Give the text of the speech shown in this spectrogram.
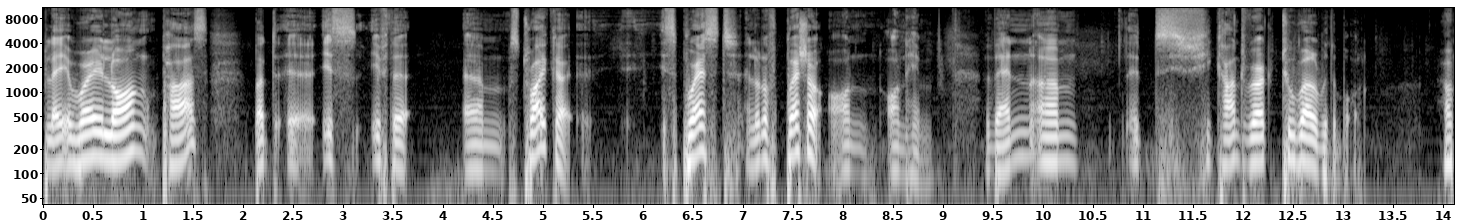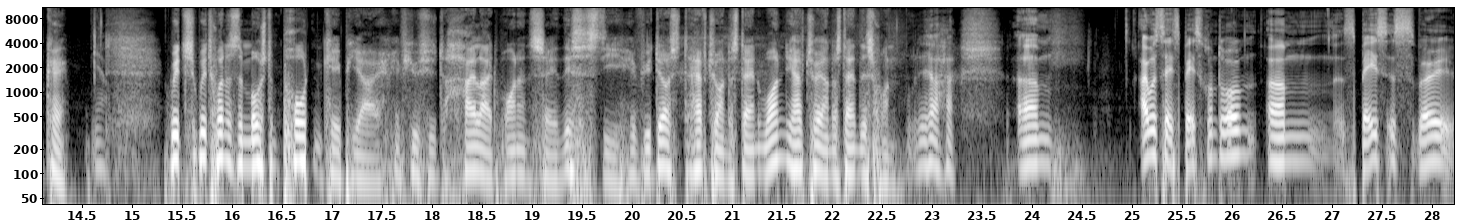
play a very long pass but uh, is if the um, striker is pressed a lot of pressure on on him then um, it, he can't work too well with the ball. Okay. Yeah. Which which one is the most important KPI? If you should highlight one and say this is the, if you just have to understand one, you have to understand this one. Yeah. Um, I would say space control. Um, space is very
